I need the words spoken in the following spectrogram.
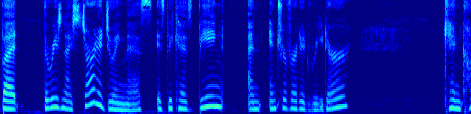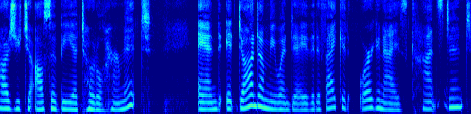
but the reason I started doing this is because being an introverted reader can cause you to also be a total hermit. And it dawned on me one day that if I could organize constant,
